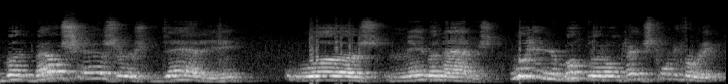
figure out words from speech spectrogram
but Belshazzar's daddy was Nabonidus. Look in your booklet on page 23.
